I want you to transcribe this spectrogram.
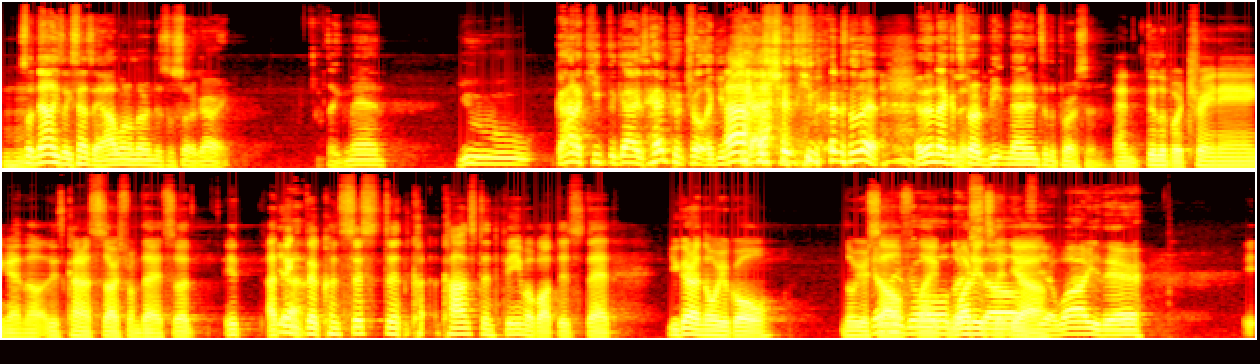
Mm-hmm. So now he's like, Sensei, I want to learn this Osotogari. It's like, man, you gotta keep the guy's head control. Like you, guys just keep and then I could start beating that into the person. and deliberate training and uh, this kind of starts from that so it i Yeah. think the consistent co- constant theme about this that you gotta know your goal know Get on yourself your like goal, know what is yourself. it yeah, Yeah. Why are you there? it,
